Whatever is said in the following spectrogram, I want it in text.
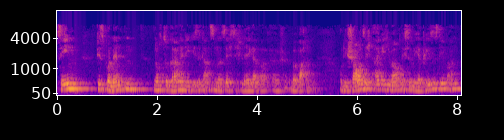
zehn Disponenten noch zugange, die diese ganzen 160 Läger überwachen. Und die schauen sich eigentlich überhaupt nicht im ERP-System an,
